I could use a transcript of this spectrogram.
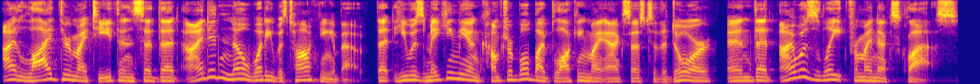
I lied through my teeth and said that I didn't know what he was talking about, that he was making me uncomfortable by blocking my access to the door, and that I was late for my next class.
